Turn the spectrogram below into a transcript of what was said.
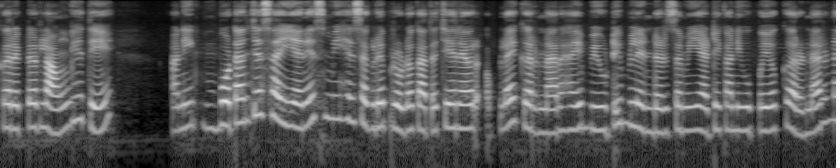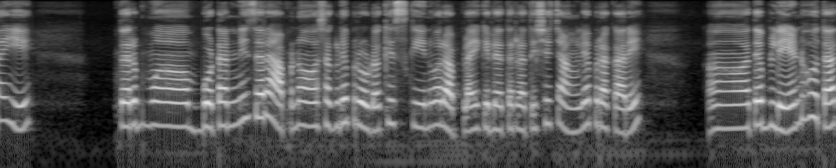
करेक्टर लावून घेते. आणि बोटांच्या साह्यानेच मी हे सगळे प्रोडक्ट आता चेहऱ्यावर अप्लाय करणार आहे. ब्युटी ब्लेंडरचा मी या ठिकाणी उपयोग करणार नाही आहे तर मग बोटांनी जर आपण सगळे प्रोडक्ट हे स्किनवर अप्लाय केले तर अतिशय चांगल्या प्रकारे ते ब्लेंड होतात.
